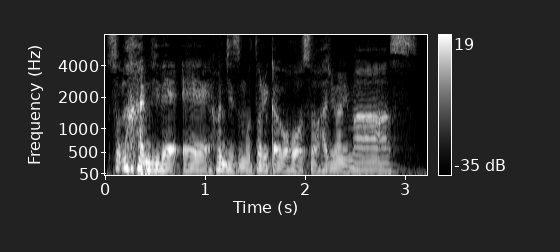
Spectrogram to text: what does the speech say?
ー、そんな感じで、えー、本日も鳥かご放送始まります。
